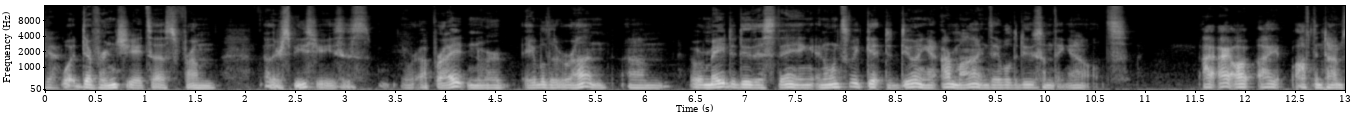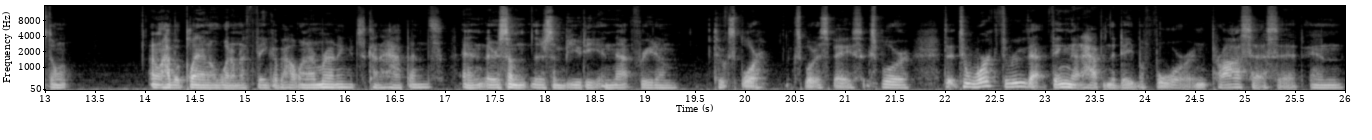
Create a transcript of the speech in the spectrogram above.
Yeah. what differentiates us from other species is we're upright and we're able to run. Um, we're made to do this thing, and once we get to doing it, our mind's able to do something else. I, I, I oftentimes don't I don't have a plan on what I'm gonna think about when I'm running. It just kind of happens, and there's some there's some beauty in that freedom to explore, explore the space, explore to, to work through that thing that happened the day before and process it and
